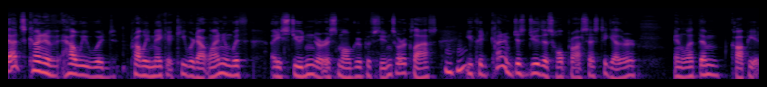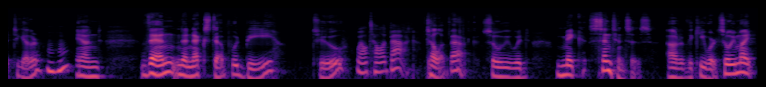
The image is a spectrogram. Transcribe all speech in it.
that's kind of how we would probably make a keyword outline. And with a student or a small group of students or a class, mm-hmm. you could kind of just do this whole process together and let them copy it together. Mm-hmm. And then the next step would be to Well, tell it back. tell it back. So we would make sentences out of the keyword. So we might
